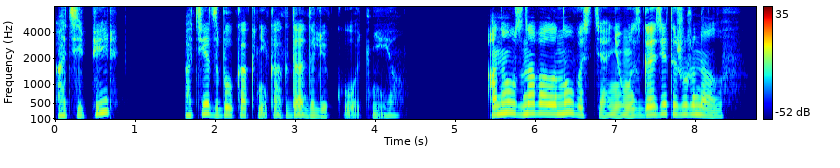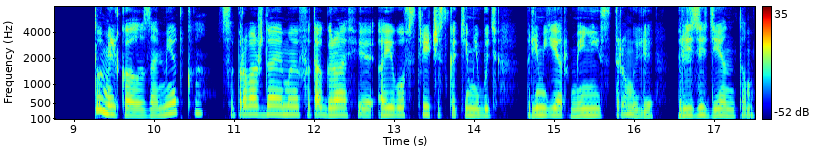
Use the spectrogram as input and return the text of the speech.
А теперь отец был как никогда далеко от нее. Она узнавала новости о нем из газет и журналов. То мелькала заметка, сопровождаемая фотографией о его встрече с каким-нибудь премьер-министром или президентом,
